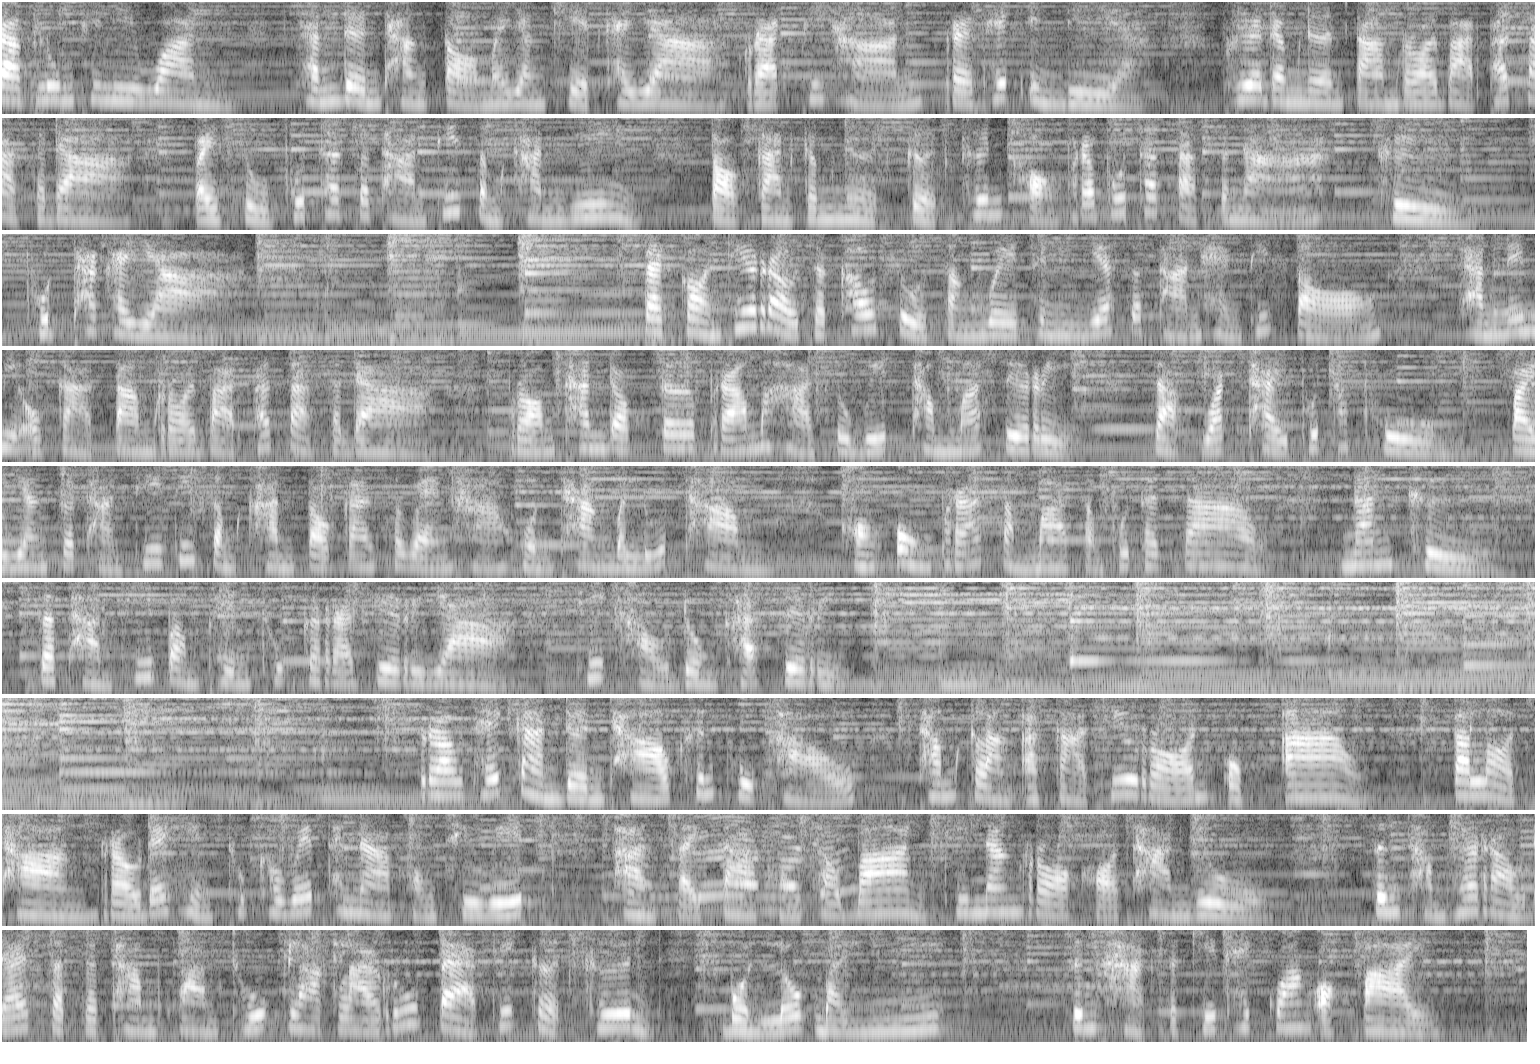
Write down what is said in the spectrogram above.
จากลุมพินีวัน ฉันเดินทางต่อมายังเขตขยา รัฐพิหาร ประเทศอินเดีย เพื่อดำเนินตามรอยบาทพระศาสดา ไปสู่พุทธสถานที่สำคัญยิ่ง ต่อการกำเนิดเกิดขึ้นของพระพุทธศาสนา คือ พุทธคยา แต่ก่อนที่เราจะเข้าสู่สังเวชนียสถานแห่งที่สองฉันได้มีโอกาสตามรอยบาทพระศาสดา พร้อมท่านด็อกเตอร์พระมหาสุวิทย์ธรรมสิริ จากวัดไทยพุทธภูมิ ไปยังสถานที่ที่สำคัญต่อการแสวงหาหนทางบรรลุธรรม ขององค์พระสัมมาสัมพุทธเจ้า นั่นคือ สถานที่บำเพ็ญทุกขกิริยาที่เขาดงคัสิริเราใช้การเดินเท้าขึ้นภูเขาท่ามกลางอากาศที่ร้อนอบอ้าว ตลอดทางเราได้เห็นทุกขเวทนาของชีวิต ผ่านสายตาของชาวบ้านที่นั่งรอขอทานอยู่ ซึ่งทำให้เราได้สัจธรรมความทุกข์หลากหลายรูปแบบที่เกิดขึ้น บนโลกใบนี้ ซึ่งหากจะคิดให้กว้างออกไป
